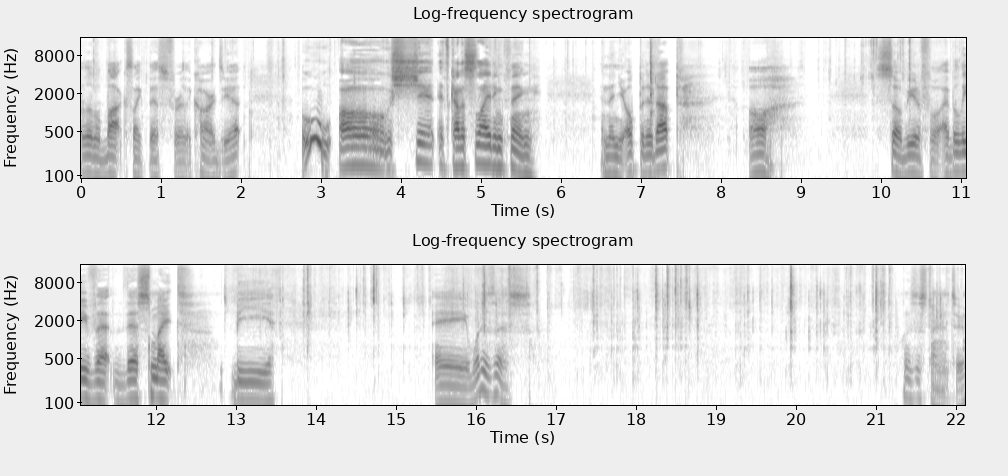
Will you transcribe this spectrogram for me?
a little box like this for the cards yet. Ooh, oh shit! It's got a sliding thing, and then you open it up. Oh, so beautiful. I believe that this might be a what is this? What does this turn into?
